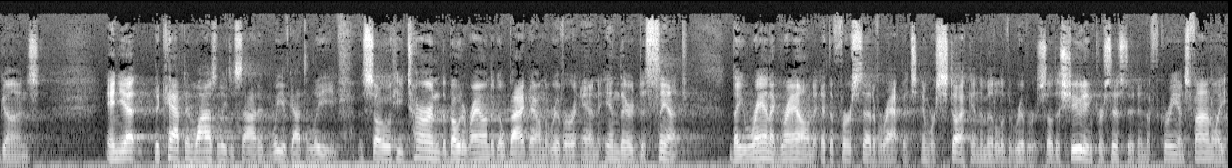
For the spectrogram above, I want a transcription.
guns. And yet, the captain wisely decided, we have got to leave. So he turned the boat around to go back down the river, and in their descent, they ran aground at the first set of rapids and were stuck in the middle of the river. So the shooting persisted, and the Koreans finally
